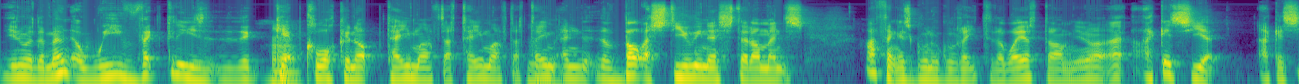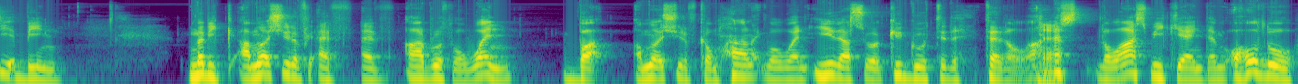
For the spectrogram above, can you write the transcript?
you know the amount of wave victories that they hmm. kept clocking up time after time after hmm. time, and they've built a steeliness to them. And it's, I think it's going to go right to the wire, Tom. You know, I, I could see it. I could see it being maybe. I'm not sure if if, if Arbroath will win, but I'm not sure if Kilmarnock will win either. So it could go to the to the last the last weekend. And although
